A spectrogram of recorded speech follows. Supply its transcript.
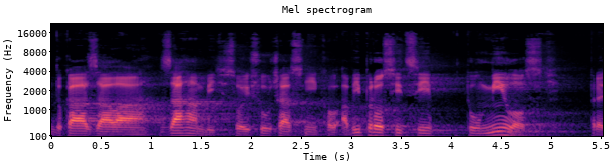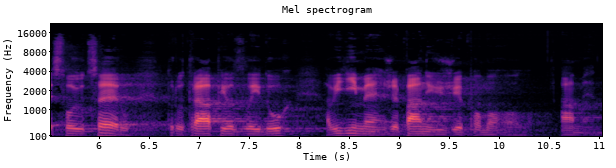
dokázala zahambiť svojich súčasníkov a vyprosiť si tú milosť pre svoju dceru, ktorú trápil zlý duch a vidíme, že Pán Ježiš je pomohol. Amen.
